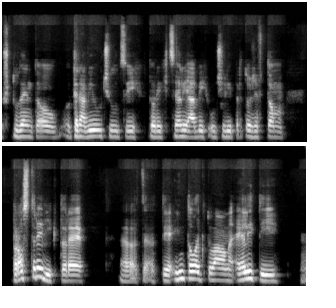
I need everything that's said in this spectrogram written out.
študentov, teda vyučujúcich, ktorí chceli, aby ich učili, pretože v tom prostredí, ktoré tie intelektuálne elity eh,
